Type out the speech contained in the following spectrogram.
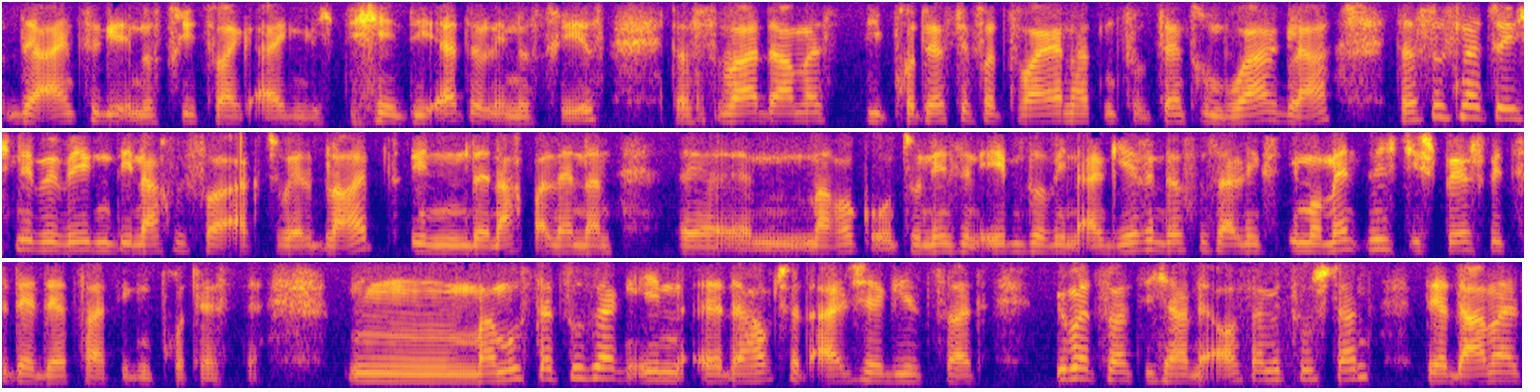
der einzige Industriezweig eigentlich die, die Erdölindustrie ist. Das war damals die Proteste vor zwei Jahren hatten zum Zentrum Ouargla. Das ist natürlich eine Bewegung, die nach wie vor aktuell bleibt in den Nachbarländern äh, Marokko und Tunesien ebenso wie in Algerien. Das ist allerdings im Moment nicht die Speerspitze der derzeitigen Proteste. Mm, man muss dazu sagen, in äh, der Hauptstadt Algier gilt seit über 20 Jahren der Ausnahmezustand, der damals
